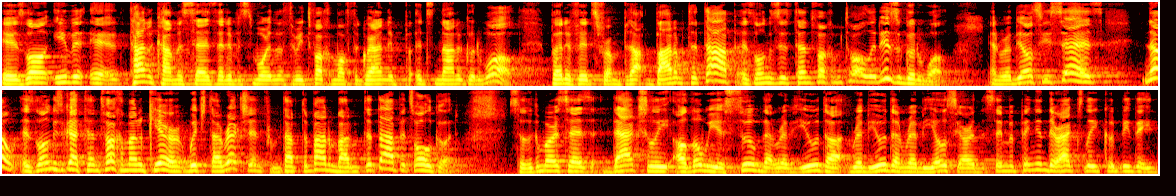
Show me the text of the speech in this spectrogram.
as long even uh, Tanakama says that if it's more than three tefachim off the ground, it, it's not a good wall. But if it's from bottom to top, as long as it's ten tefachim tall, it is a good wall. And Rabbi Yossi says, no, as long as you got ten tefachim, I don't care which direction, from top to bottom, bottom to top, it's all good. So the Gemara says that actually, although we assume that Rabbi Yehuda, Rabbi Yehuda and Rabbi Yossi are in the same opinion, there actually could be they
